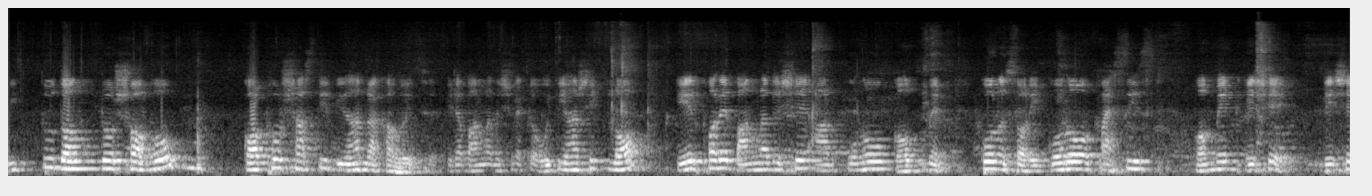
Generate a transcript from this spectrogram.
মৃত্যুদণ্ড সহ কঠোর শাস্তির বিধান রাখা হয়েছে। এটা বাংলাদেশের একটা ঐতিহাসিক ল। এর ফলে বাংলাদেশে আর কোনো গভর্নমেন্ট কোনো সরি কোনো ফ্যাসিস্ট গভর্নমেন্ট এসে দেশে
